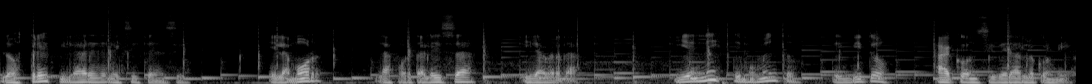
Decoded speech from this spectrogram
los tres pilares de la existencia, el amor, la fortaleza y la verdad. Y en este momento te invito a considerarlo conmigo.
